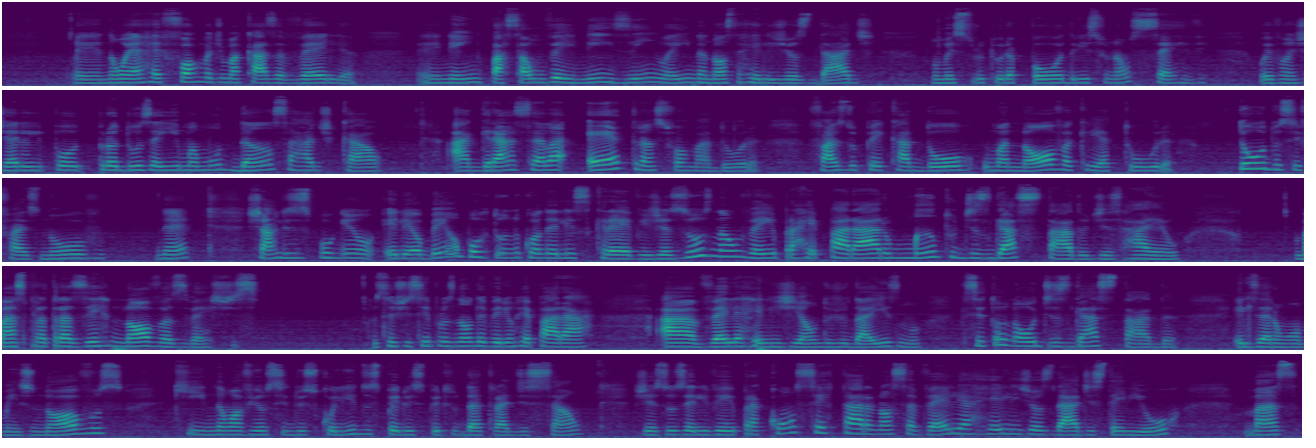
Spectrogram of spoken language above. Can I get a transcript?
É, não é a reforma de uma casa velha, é, nem passar um vernizinho aí na nossa religiosidade, numa estrutura podre, isso não serve. O evangelho ele produz aí uma mudança radical. A graça ela é transformadora, faz do pecador uma nova criatura, tudo se faz novo, né? Charles Spurgeon, ele é bem oportuno quando ele escreve: Jesus não veio para reparar o manto desgastado de Israel, mas para trazer novas vestes. Os seus discípulos não deveriam reparar a velha religião do judaísmo que se tornou desgastada. Eles eram homens novos que não haviam sido escolhidos pelo espírito da tradição. Jesus ele veio para consertar a nossa velha religiosidade exterior, mas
